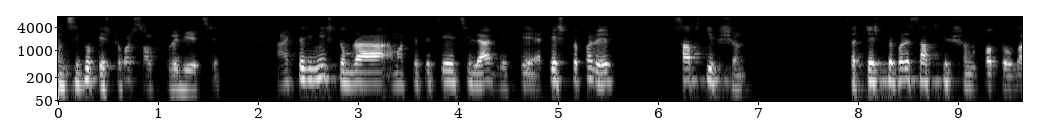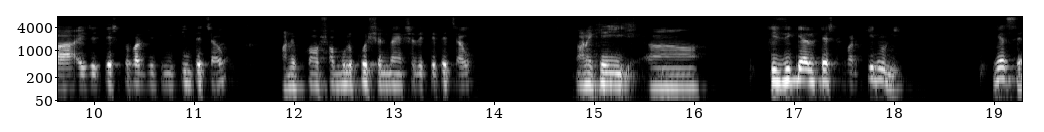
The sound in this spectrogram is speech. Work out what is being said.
এমসিকিউ টেস্ট পেপার সলভ করে দিয়েছে। আরেকটা জিনিস, তোমরা আমার ক্ষেত্রে চেয়েছিলা যে টেস্ট পেপারের সাবস্ক্রিপশন স্যার টেস্ট পেপারের সাবস্ক্রিপশন কত? বা এই যে টেস্ট পেপার যদি তুমি কিনতে চাও মানে সবগুলো কোয়েশ্চেন ব্যাংক একসাথে পেতে চাও, অনেকেই ফিজিক্যাল টেস্ট পেপার কিনুনি। ঠিক আছে?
